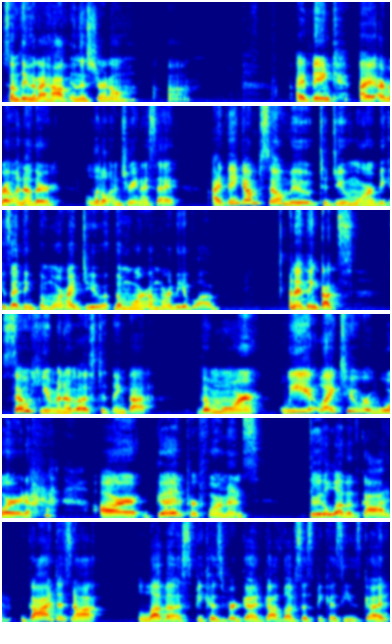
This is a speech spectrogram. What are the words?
something that I have in this journal. Um, I think I, I wrote another little entry and I say, I think I'm so moved to do more because I think the more I do, the more I'm worthy of love. And I think that's so human of us to think that the more we like to reward our good performance through the love of God. God does not love us because we're good. God loves us because he's good.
